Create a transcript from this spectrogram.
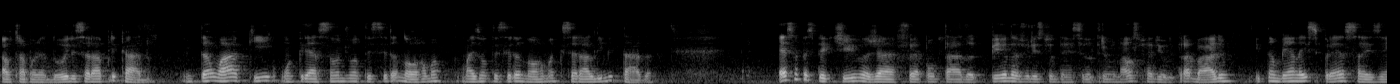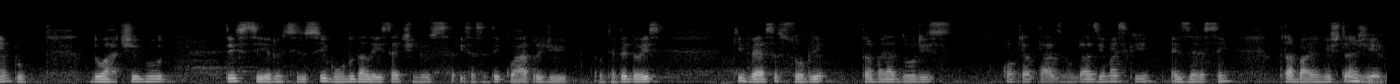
ao trabalhador ele será aplicado. Então há aqui uma criação de uma terceira norma, mas uma terceira norma que será limitada. Essa perspectiva já foi apontada pela jurisprudência do Tribunal Superior do Trabalho e também ela é expressa a exemplo do artigo 3 inciso 2 da Lei 7.064 de 82, que versa sobre trabalhadores contratados no Brasil, mas que exercem trabalho no estrangeiro.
